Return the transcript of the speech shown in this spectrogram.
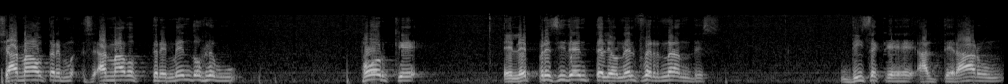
se ha armado, se ha tremendo rebú porque el expresidente Leonel Fernández dice que alteraron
